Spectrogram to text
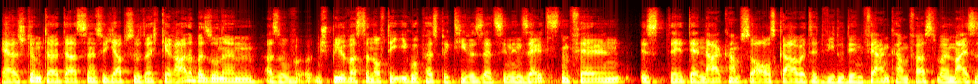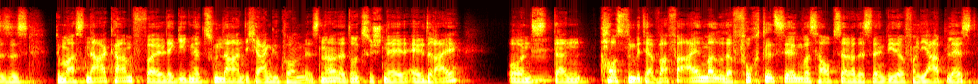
Ja, das stimmt, da, da hast du natürlich absolut recht. Gerade bei so einem, also ein Spiel, was dann auf der Ego-Perspektive setzt. In den seltensten Fällen ist der, der Nahkampf so ausgearbeitet, wie du den Fernkampf hast, weil meistens ist es, du machst Nahkampf, weil der Gegner zu nah an dich rangekommen ist. Ne? Da drückst du schnell L3 und dann haust du mit der Waffe einmal oder fuchtelst irgendwas, Hauptsache, dass er dann wieder von dir ablässt.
